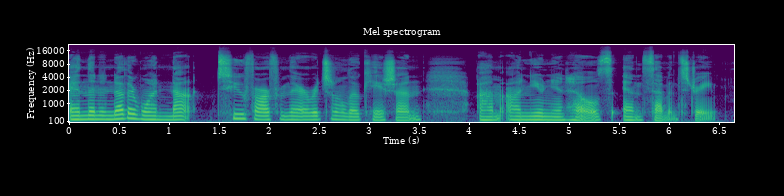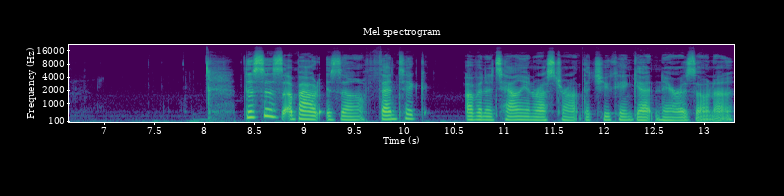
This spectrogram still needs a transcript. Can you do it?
and then another one not too far from their original location um, on Union Hills and 7th Street. This is about as authentic of an Italian restaurant that you can get in Arizona.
